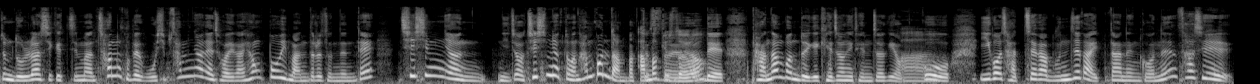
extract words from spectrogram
좀 놀라시겠지만 1953년에 저희가 형법이 만들어졌는데 70년이죠. 70년 동안 한 번도 안 바뀌었어요. 안 바뀌었어요? 네. 단 한 번도 이게 개정이 된 적이 없고 아. 이거 자체가 문제가 있다는 거는 사실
